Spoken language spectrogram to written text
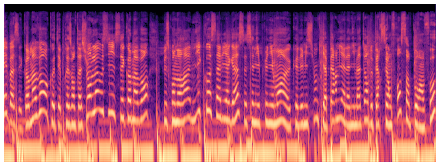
Eh bah c'est comme avant, côté présentation, là aussi c'est comme avant, puisqu'on aura Nico Saliagas, c'est ni plus ni moins euh, que l'émission qui a permis à l'animateur de percer en France, hein, pour info.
